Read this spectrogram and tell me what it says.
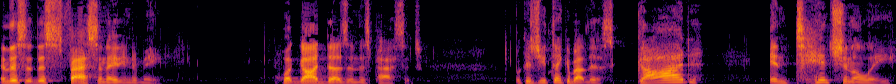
and this is, this is fascinating to me, what God does in this passage. Because you think about this God intentionally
